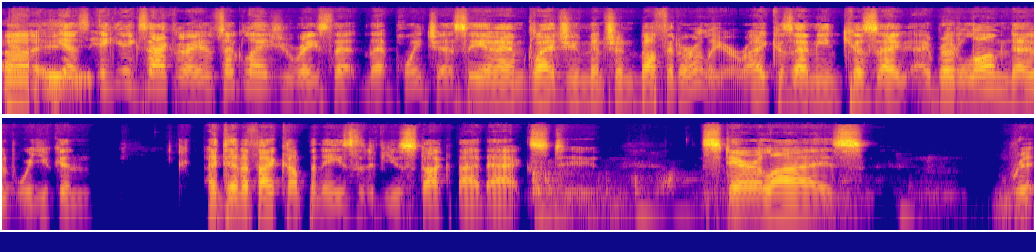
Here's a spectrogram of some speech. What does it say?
uh yes, exactly right. I'm so glad you raised that that point, Jesse, and I'm glad you mentioned Buffett earlier, right? Because I mean, because I, I wrote a long note where you can identify companies that have used stock buybacks to sterilize ri-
